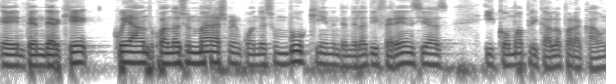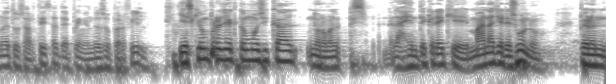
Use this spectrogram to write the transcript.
entender que cuándo es un management, cuándo es un booking, entender las diferencias y cómo aplicarlo para cada uno de tus artistas dependiendo de su perfil. Y es que un proyecto musical normal, pues, la gente cree que manager es uno, pero en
